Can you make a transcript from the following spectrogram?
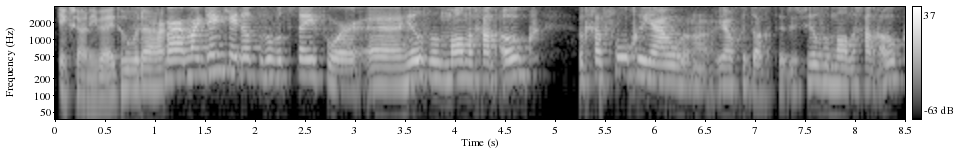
ik zou niet weten hoe we daar. Maar, maar denk jij dat bijvoorbeeld, stel voor, eh, heel veel mannen gaan ook. We gaan volgen jouw, eh, jouw gedachten. Dus heel veel mannen gaan ook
